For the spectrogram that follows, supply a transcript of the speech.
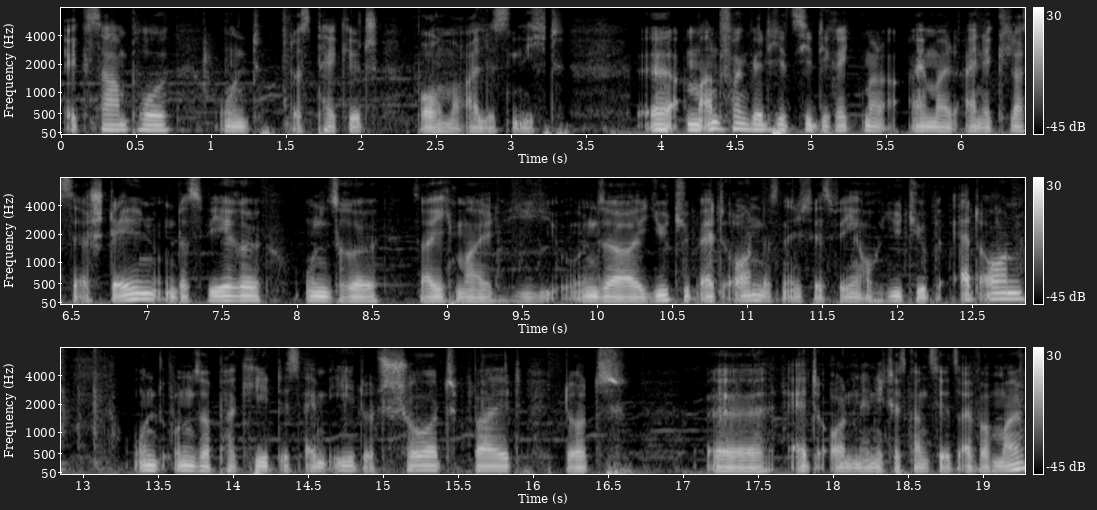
Example und das Package brauchen wir alles nicht. Äh, am Anfang werde ich jetzt hier direkt mal einmal eine Klasse erstellen und das wäre unsere, sage ich mal, unser YouTube Add-on, das nenne ich deswegen auch YouTube Add-on und unser Paket ist me.shortbyte.add-on, nenne ich das Ganze jetzt einfach mal.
